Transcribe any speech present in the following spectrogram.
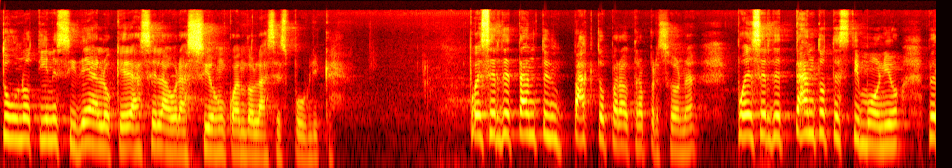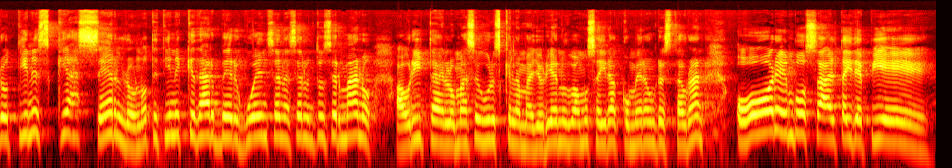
tú no tienes idea lo que hace la oración cuando la haces pública puede ser de tanto impacto para otra persona, puede ser de tanto testimonio, pero tienes que hacerlo, no te tiene que dar vergüenza en hacerlo. Entonces, hermano, ahorita lo más seguro es que la mayoría nos vamos a ir a comer a un restaurante. Ore en voz alta y de pie.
